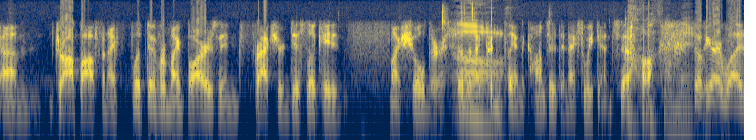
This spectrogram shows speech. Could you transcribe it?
um, drop off, and I flipped over my bars and fractured, dislocated my shoulder, so that I Oh. couldn't play in the concert the next weekend. So, man. so here I was,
